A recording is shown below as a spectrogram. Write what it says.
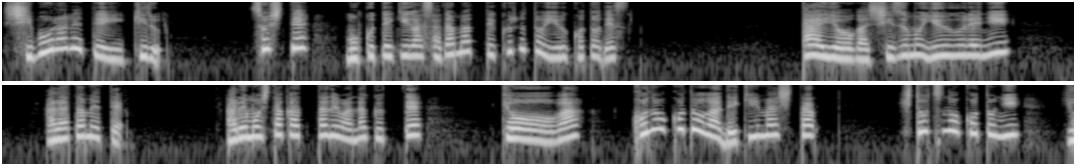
絞られて生きる。そして目的が定まってくるということです。太陽が沈む夕暮れに改めてあれもしたかったではなくって、今日はこのことができました。一つのことに喜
